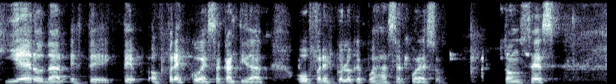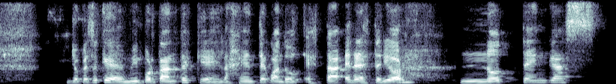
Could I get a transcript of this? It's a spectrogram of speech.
quiero dar, este, te ofrezco esa cantidad, ofrezco lo que puedes hacer por eso. Entonces, yo pienso que es muy importante que la gente cuando está en el exterior no tengas,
